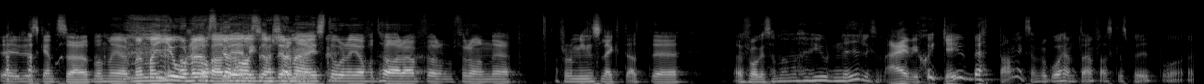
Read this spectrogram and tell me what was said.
det ska jag inte svära på att man gör. Men man gjorde men i alla fall, det är liksom det är de här historierna jag har fått höra från, från, eh, från min släkt att eh, jag frågade så här, men hur gjorde ni liksom? Nej, vi skickade ju Bettan liksom för att gå och hämta en flaska sprit på, eh,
